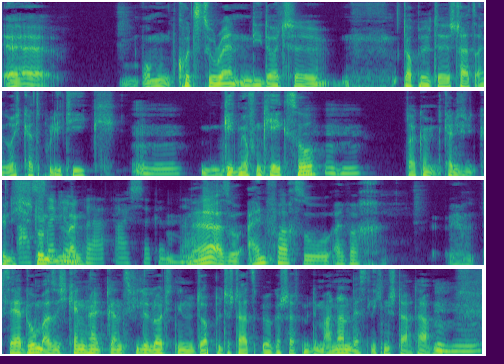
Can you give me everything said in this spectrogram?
äh, um kurz zu ranten, die deutsche doppelte Staatsangehörigkeitspolitik Mhm. geht mir auf den Keks so. Mhm. Da kann, kann ich, könnte ich I stundenlang. second that, I second that. Ne, also einfach so, einfach ja, sehr dumm. Also ich kenne halt ganz viele Leute, die eine doppelte Staatsbürgerschaft mit dem anderen westlichen Staat haben. Mhm.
